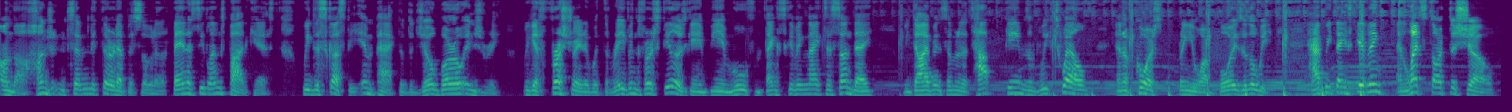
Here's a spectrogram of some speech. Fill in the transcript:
On the 173rd episode of the Fantasy Lens podcast, we discuss the impact of the Joe Burrow injury. We get frustrated with the Ravens vs. Steelers game being moved from Thanksgiving night to Sunday. We dive into some of the top games of Week 12, and of course, bring you our boys of the week. Happy Thanksgiving, and let's start the show.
